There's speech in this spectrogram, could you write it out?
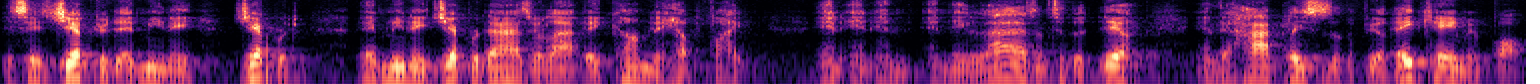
It says jeopard, that mean they jeopard. That mean they jeopardize their life. They come to help fight. And, and, and, and they lies unto the death in the high places of the field. They came and fought.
